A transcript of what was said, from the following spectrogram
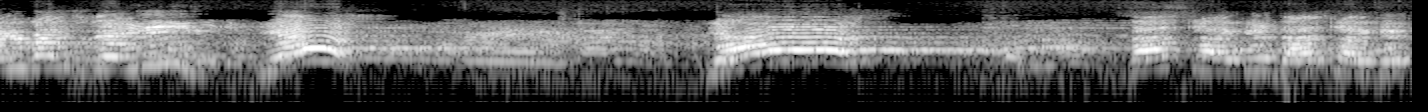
Are you guys ready? Yes. Yes. That's like it. That's like it.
